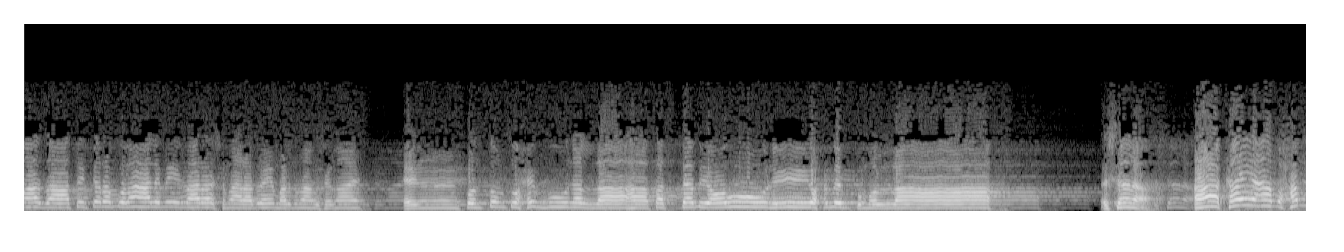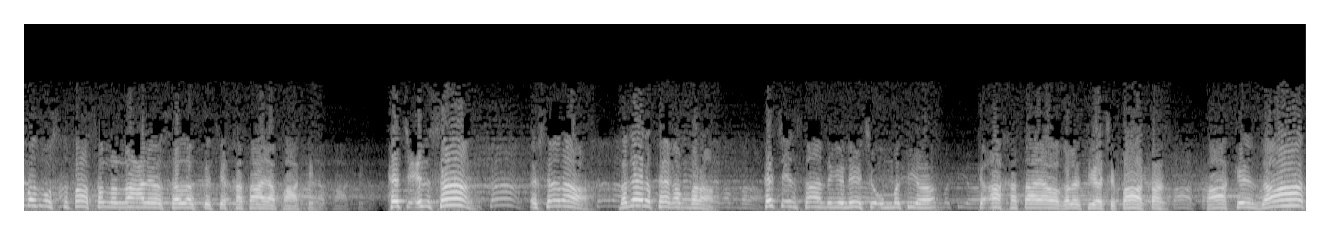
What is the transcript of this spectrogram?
آزاد رب العالمین مارا شمارا برے مرد مانگ شگائیں ان کنتم تحبون اللہ فاتبعونی یحببکم اللہ۔ اچھا اشنا آکائیں آ محمد مصطفیٰ صلی اللہ علیہ وسلم کے چے خطایا پاک ہے۔ ہچ انسان اشنا بغیر پیغمبران ہچ انسان دیگه نیچ امتی کہ آ خطایا و غلطیاں چھ پاکن پاکن ذات،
